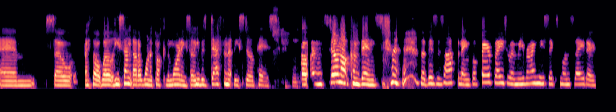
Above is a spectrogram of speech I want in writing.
Um, so I thought, well, he sent that at one o'clock in the morning, so he was definitely still pissed. so I'm still not convinced that this is happening. But fair play to him. He rang me six months later.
